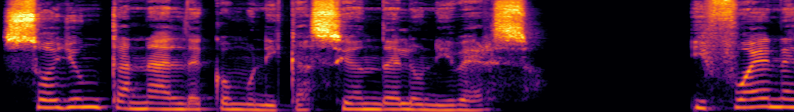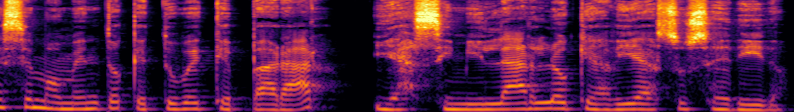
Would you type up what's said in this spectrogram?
soy un canal de comunicación del universo. Y fue en ese momento que tuve que parar y asimilar lo que había sucedido.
